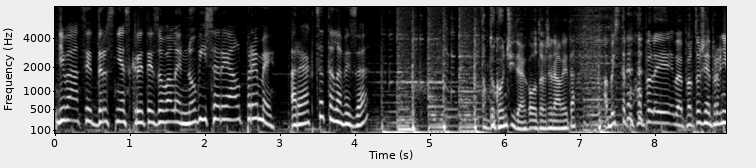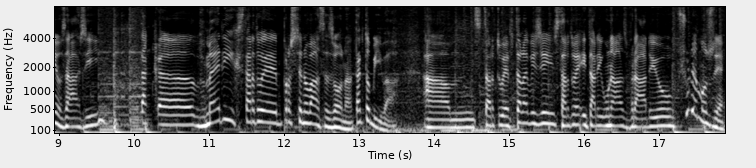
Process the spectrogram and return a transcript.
Diváci drsně skritizovali nový seriál Primy. A reakce televize? Tam to končí, to je jako otevřená věta. Abyste pochopili, protože je 1. září, tak eh, v médiích startuje prostě nová sezóna, tak to bývá. A mm, startuje v televizi, startuje i tady u nás v rádiu, všude možně.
